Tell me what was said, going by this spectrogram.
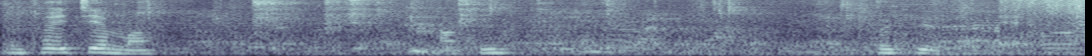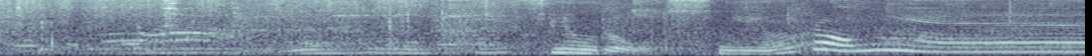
你推荐吗？好吃，推荐。牛肉，牛肉面。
